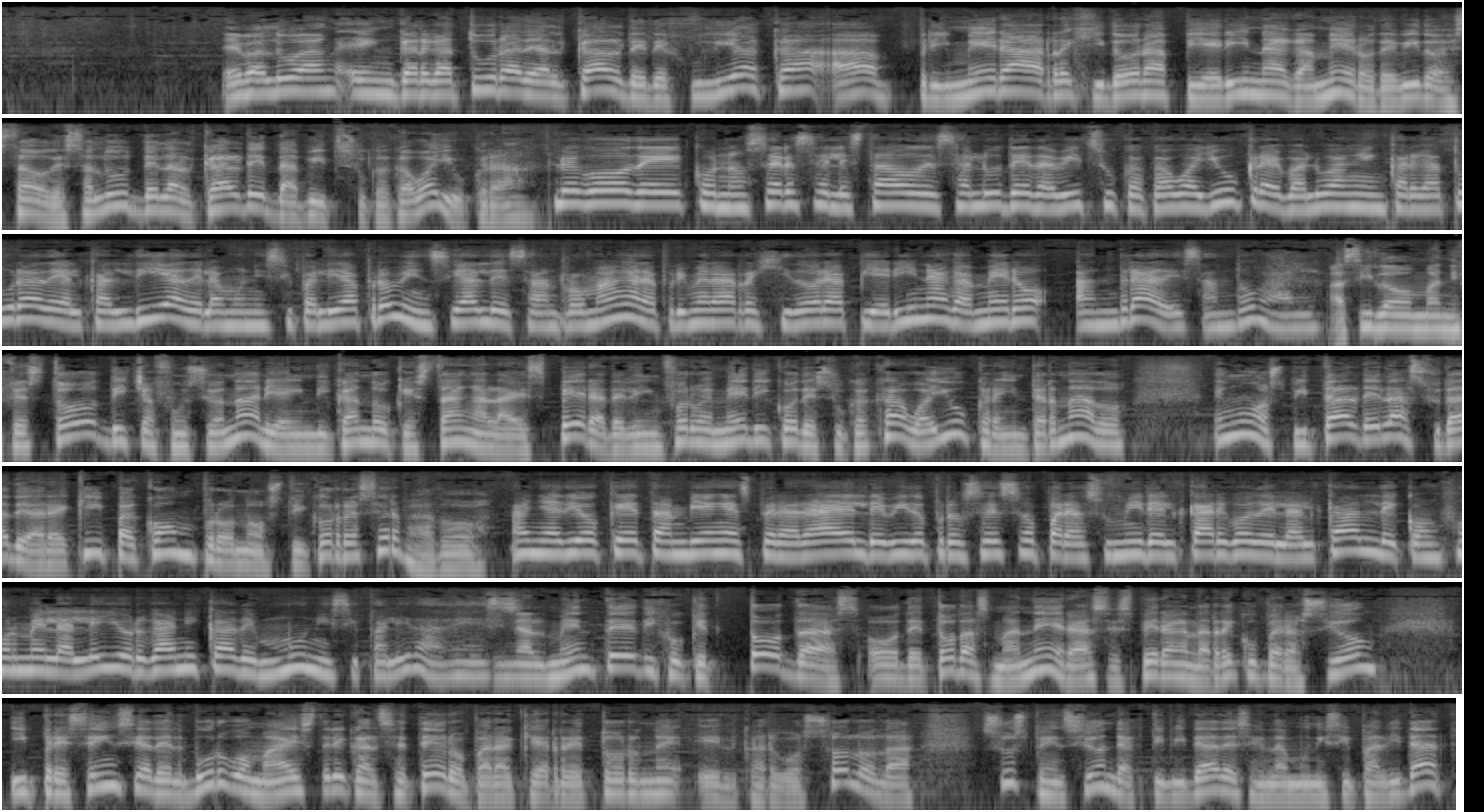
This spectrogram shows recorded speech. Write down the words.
Evalúan encargatura de alcalde de Juliaca a primera regidora Pierina Gamero debido a estado de salud del alcalde David Sucacahuayucra. Luego de conocerse el estado de salud de David Sucacahuayucra, evalúan encargatura de alcaldía de la Municipalidad Provincial de San Román a la primera regidora Pierina Gamero Andrade Sandoval. Así lo manifestó dicha funcionaria, indicando que están a la espera del informe médico de Sucacahuayucra internado en un hospital de la ciudad de Arequipa con pronóstico reservado. Añadió que también esperará el debido proceso para asumir el cargo del alcalde conforme la ley orgánica de municipalidades. Finalmente dijo que todas o de todas maneras esperan la recuperación y presencia del burgomaestre calcetero para que retorne el cargo. Solo la suspensión de actividades en la municipalidad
